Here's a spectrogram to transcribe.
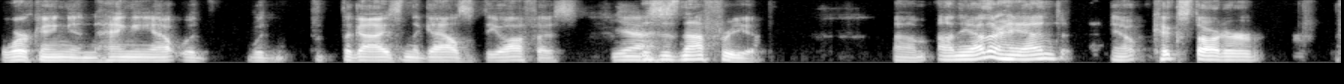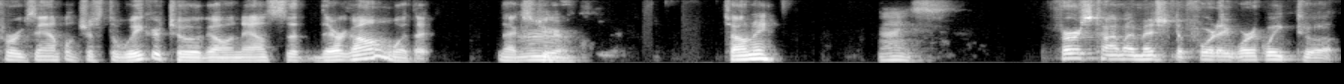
working and hanging out with with the guys and the gals at the office, Yeah. This is not for you. Um, on the other hand, you know, Kickstarter, for example, just a week or two ago announced that they're going with it next mm. year. Tony? Nice. First time I mentioned a four day work week to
